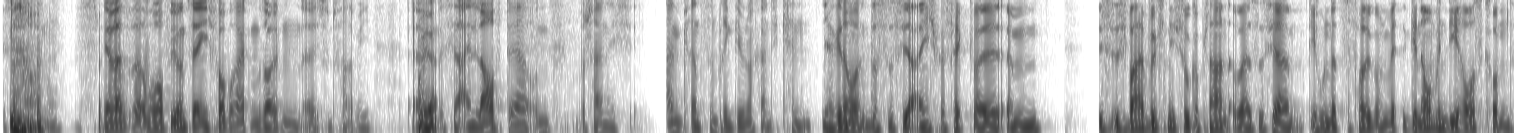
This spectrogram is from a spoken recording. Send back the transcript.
Ist in Ordnung. ja, worauf wir uns ja eigentlich vorbereiten sollten, äh, ich und Fabi, ähm, Oh ja. ist ja ein Lauf, der uns wahrscheinlich an Grenzen bringt, die wir noch gar nicht kennen. Ja, genau. Und das ist ja eigentlich perfekt, weil ähm, es, es war wirklich nicht so geplant, aber es ist ja die 100. Folge. Und wenn, genau wenn die rauskommt,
